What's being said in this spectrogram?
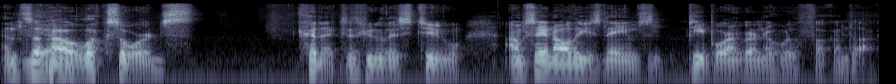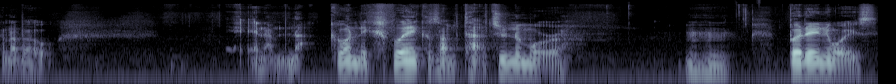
and somehow Luxord's connected to this too. I'm saying all these names, and people aren't going to know who the fuck I'm talking about. And I'm not going to explain because I'm Tetsu Nomura. Hmm But anyways,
